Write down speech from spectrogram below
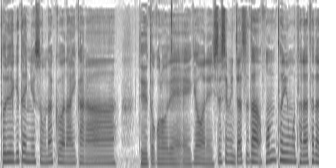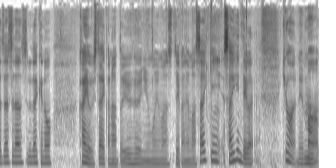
取り上げたいニュースもなくはないかなっていうところで、えー、今日はね、久しぶりに雑談、本当にもうただただ雑談するだけの会をしたいかなというふうに思います。ていうかね、まあ最近、最近っていうか、今日はね、ま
